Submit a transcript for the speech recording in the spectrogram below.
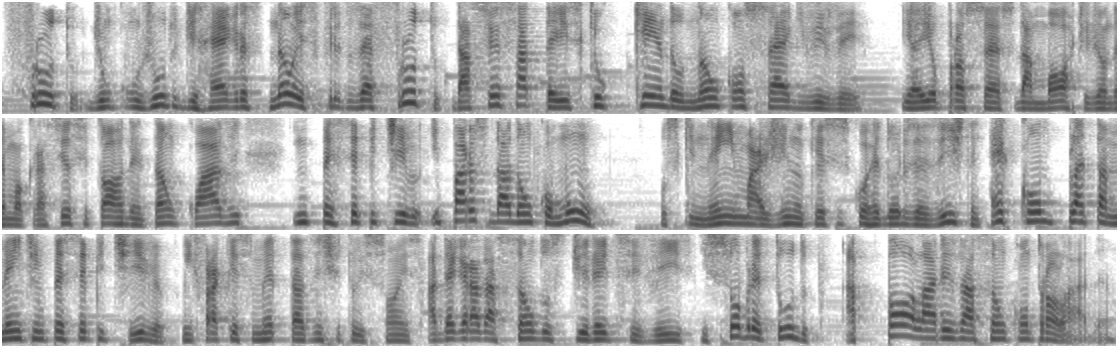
fruto de um conjunto de regras não escritas, é fruto da sensatez que o Kendall não consegue viver. E aí o processo da morte de uma democracia se torna então quase imperceptível. E para o cidadão comum, os que nem imaginam que esses corredores existem, é completamente imperceptível. O enfraquecimento das instituições, a degradação dos direitos civis e, sobretudo, a polarização controlada,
